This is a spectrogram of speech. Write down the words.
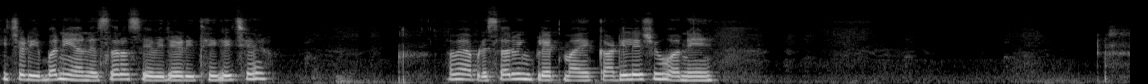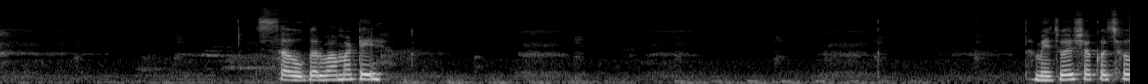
ખીચડી બની અને સરસ એવી રેડી થઈ ગઈ છે. હવે આપણે સર્વિંગ પ્લેટમાં એક કાઢી લઈશું અને સર્વ કરવા માટે તમે જોઈ શકો છો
